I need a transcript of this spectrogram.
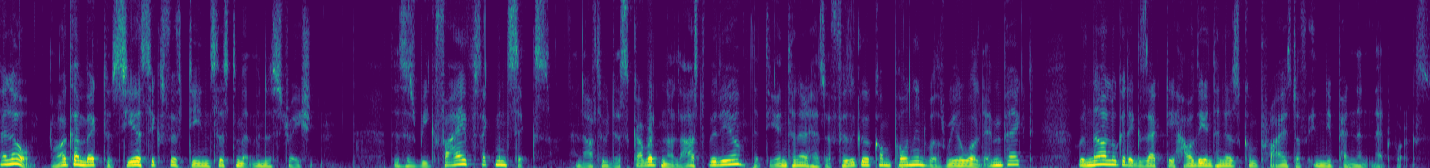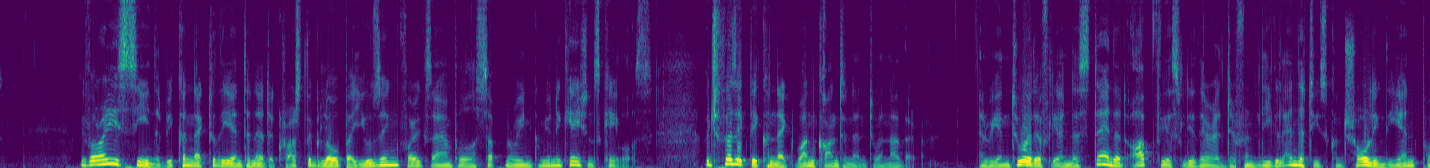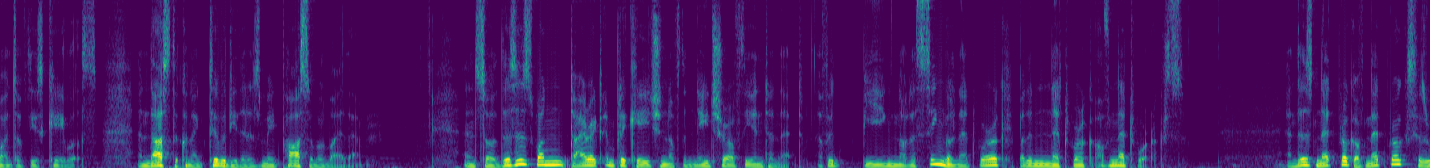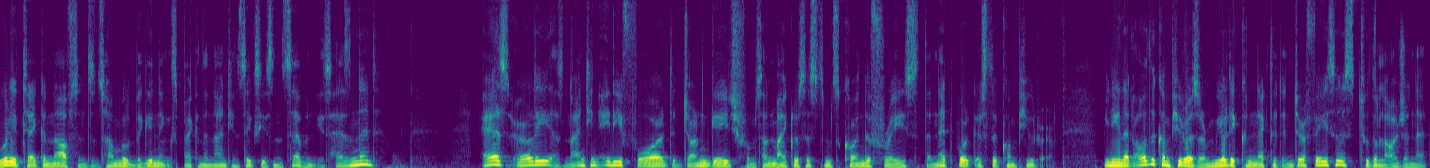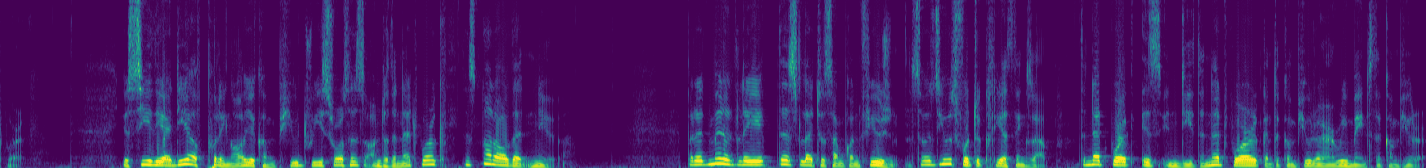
Hello, welcome back to CS615 System Administration. This is week 5, segment 6, and after we discovered in our last video that the internet has a physical component with real-world impact, we'll now look at exactly how the internet is comprised of independent networks. We've already seen that we connect to the internet across the globe by using, for example, submarine communications cables, which physically connect one continent to another. And we intuitively understand that obviously there are different legal entities controlling the endpoints of these cables, and thus the connectivity that is made possible by them. And so this is one direct implication of the nature of the internet, of it being not a single network, but a network of networks. And this network of networks has really taken off since its humble beginnings back in the 1960s and 70s, hasn't it? As early as 1984 the John Gage from Sun Microsystems coined the phrase, the network is the computer, meaning that all the computers are merely connected interfaces to the larger network. You see, the idea of putting all your compute resources onto the network is not all that new. But admittedly, this led to some confusion, so it's useful to clear things up. The network is indeed the network, and the computer remains the computer.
